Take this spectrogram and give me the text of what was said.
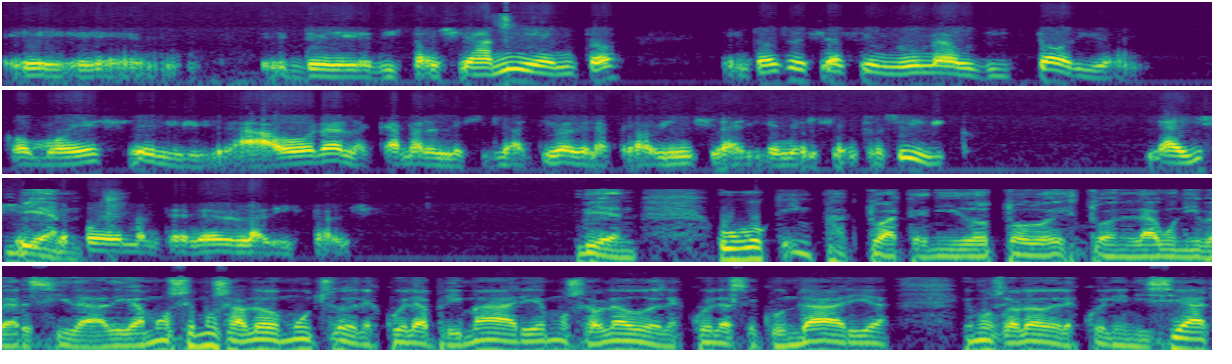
de distanciamiento, entonces se hace en un auditorio, como es el, ahora la Cámara Legislativa de la provincia y en el Centro Cívico ahí sí Bien. se puede mantener la distancia. Bien. Hugo, ¿qué impacto ha tenido todo esto en la universidad? Digamos, hemos hablado mucho de la escuela primaria, hemos hablado de la escuela secundaria, hemos hablado de la escuela inicial,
